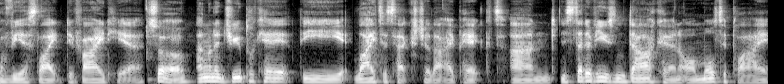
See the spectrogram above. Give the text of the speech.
obvious like divide here. So I'm going to duplicate the lighter texture that I picked and instead of using darken or multiply,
